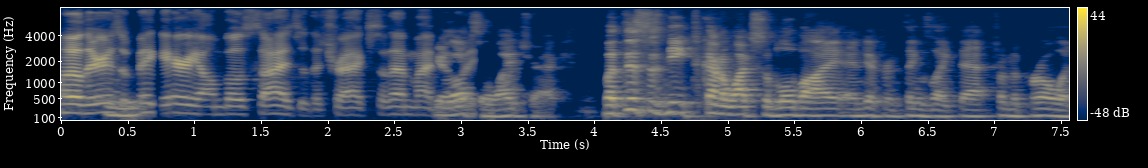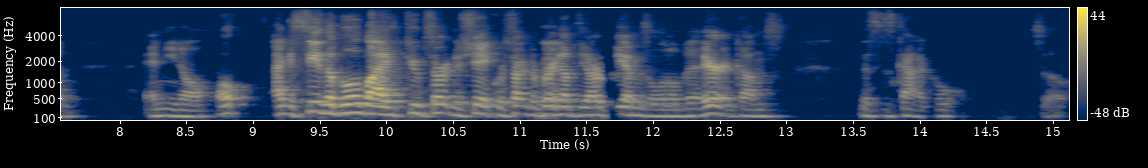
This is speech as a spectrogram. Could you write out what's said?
well, there is a Mhm. big area on both sides of the track, so that might yeah, be. why- that's a wide track. But this is neat to kind of watch the blow by and different things like that from the pro and and you know, oh, I can see the blow by tube starting to shake. We're starting to bring up the RPMs a little bit. Here it comes. This is kind of cool. So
